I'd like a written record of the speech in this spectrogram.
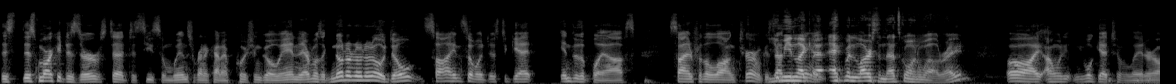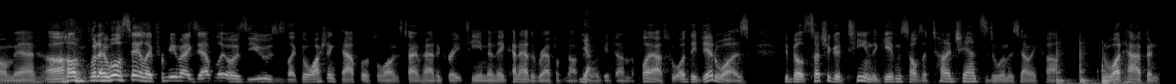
this this market deserves to to see some wins. We're going to kind of push and go in, and everyone's like, "No, no, no, no, no! Don't sign someone just to get into the playoffs. Sign for the long term." Because you mean like, like Ekman-Larsson? That's going well, right? Oh, I, I we'll get to them later. Oh man, um, but I will say, like for me, my example I always use is like the Washington Capitals. For the longest time, had a great team, and they kind of had the rep of not being yeah. able to get done in the playoffs. But what they did was they built such a good team that gave themselves a ton of chances to win the Stanley Cup. And what happened?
